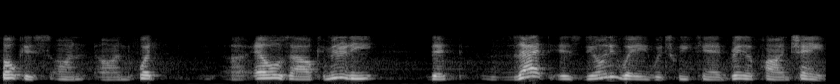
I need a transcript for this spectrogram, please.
focus on on what uh, ails our community, that that is the only way in which we can bring upon change.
